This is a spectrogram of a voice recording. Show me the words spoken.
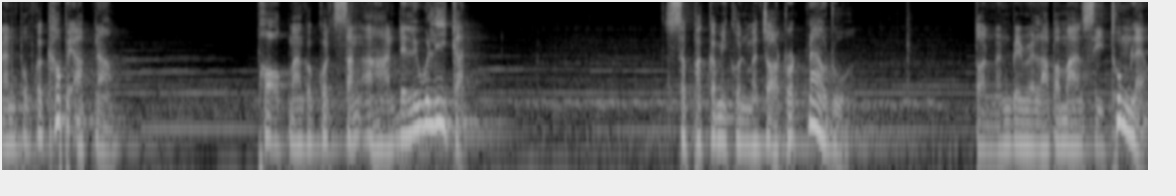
นั้นผมก็เข้าไปอาบน้ำพอออกมาก็กดสั่งอาหารเดลิเวอรี่กันสักพักก็มีคนมาจอดรถหน้ารัว ตอนนั้นเป็นเวลาประมาณสี่ทุ่มแล้ว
